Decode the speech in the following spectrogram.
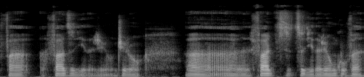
发发自己的这种这种呃发自自己的这种股份，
